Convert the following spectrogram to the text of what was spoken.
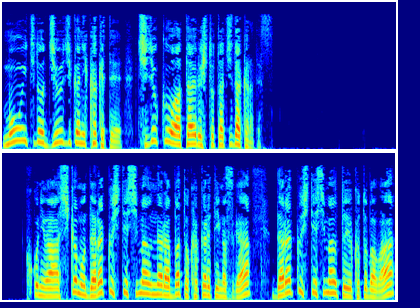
もう一度十字架にかけて地獄を与える人たちだからです。ここには、しかも堕落してしまうならばと書かれていますが、堕落してしまうという言葉は、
